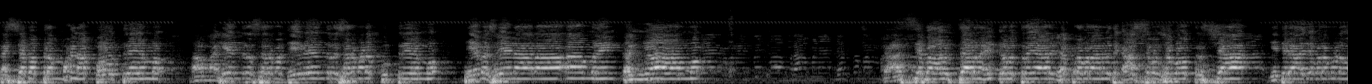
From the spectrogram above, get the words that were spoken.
కశ్యప బ్రహ్మణ పౌత్రేయం ఆ మహేంద్ర శర్మ దేవేంద్ర శర్మణ పుత్రేయం దేవసేనానామ్రేం కన్యాం కాశ్యపావత్యార మహేంద్రవత్రయారి భక్రమరాన్విత కాశ్యప శకోత్రస్య యతిరాజవర్మణో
